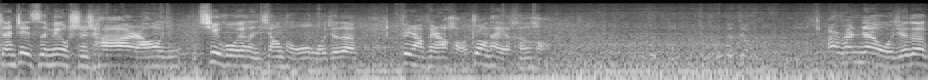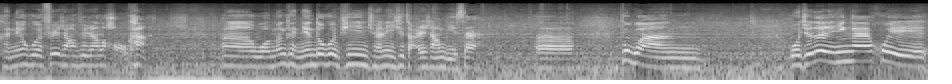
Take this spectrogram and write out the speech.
但这次没有时差，然后气候也很相同，我觉得非常非常好，状态也很好。二番战我觉得肯定会非常非常的好看，呃，我们肯定都会拼尽全力去打这场比赛，呃，不管，我觉得应该会，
